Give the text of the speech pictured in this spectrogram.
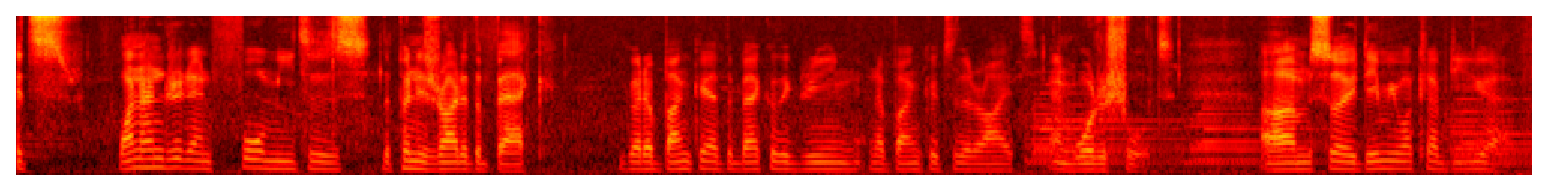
It's 104 meters. The pin is right at the back. You've got a bunker at the back of the green and a bunker to the right and water short. Um, so Demi, what club do you have?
